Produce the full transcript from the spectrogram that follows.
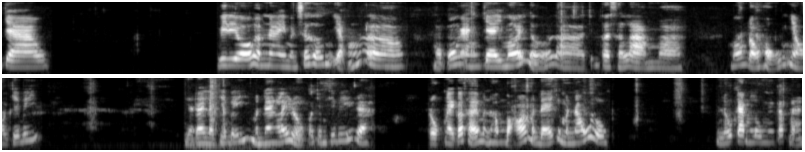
chào. Video hôm nay mình sẽ hướng dẫn ờ, một món ăn chay mới nữa là chúng ta sẽ làm ờ, món đậu hũ nhồi chế bí Và đây là chế bí, mình đang lấy ruột ở trong chế bí ra. Ruột này có thể mình không bỏ, mình để cho mình nấu luôn. Mình nấu canh luôn nha các bạn.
